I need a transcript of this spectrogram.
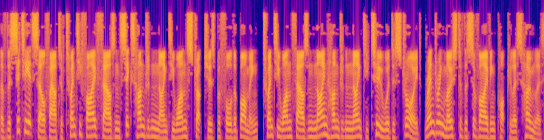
Of the city itself out of 25,691 structures before the bombing, 21,992 were destroyed, rendering most of the surviving populace homeless.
